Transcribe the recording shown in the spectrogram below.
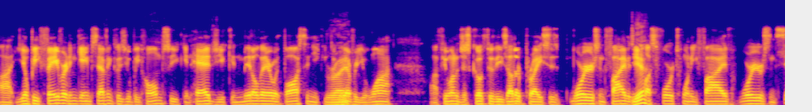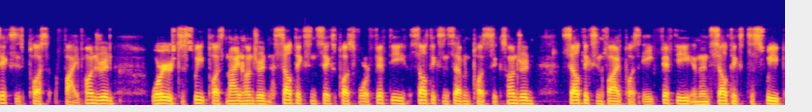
uh, you'll be favored in game seven because you'll be home, so you can hedge, you can middle there with Boston, you can do whatever you want. Uh, if you want to just go through these other prices, Warriors in five is yeah. plus 425. Warriors in six is plus 500. Warriors to sweep plus 900, Celtics in six plus 450, Celtics in seven plus 600, Celtics in five plus 850, and then Celtics to sweep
